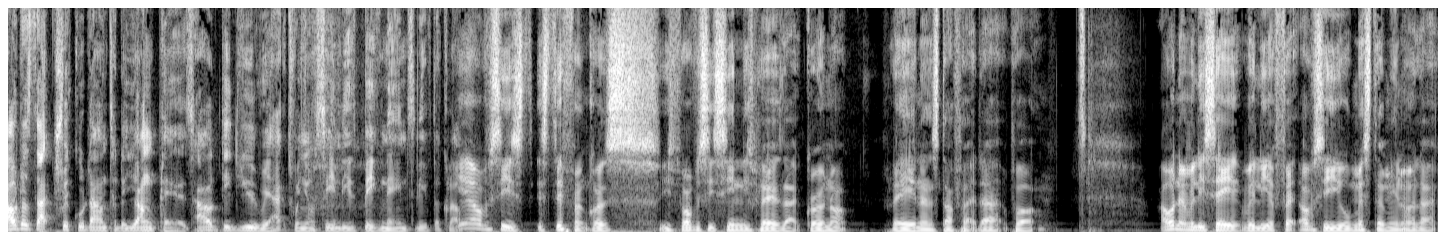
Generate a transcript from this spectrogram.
How does that trickle down to the young players? How did you react when you're seeing these big names leave the club? Yeah, obviously it's, it's different because you've obviously seen these players like growing up playing and stuff like that. But I wouldn't really say it really affect. Obviously, you'll miss them. You know, like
